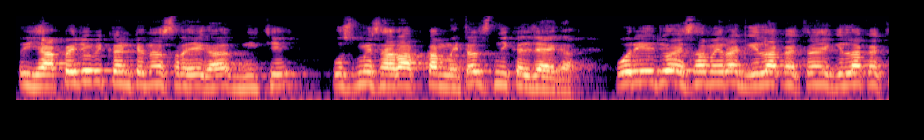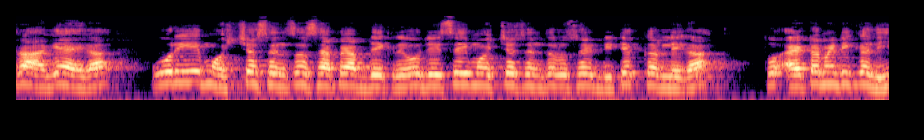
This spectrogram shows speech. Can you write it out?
तो यहाँ पे जो भी कंटेनर्स रहेगा नीचे उसमें सारा आपका मेटल्स निकल जाएगा। और ये जो ऐसा मेरा गीला कचरा है गीला कचरा आगे आएगा और ये मॉइस्चर सेंसर्स यहाँ पे आप देख रहे हो जैसे ही मॉइस्चर सेंसर उसे डिटेक्ट कर लेगा तो ऑटोमेटिकली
